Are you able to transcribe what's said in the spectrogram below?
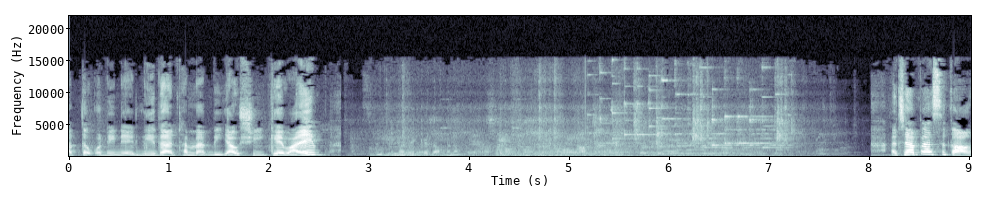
အတုပ်အနေနဲ့၄တန်းထပ်မံပြီးရောက်ရှိခဲ့ပါတယ်အကြမ်းဖက်စစ်ကောင်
